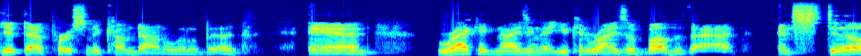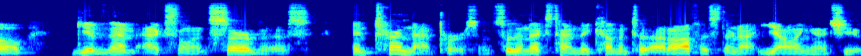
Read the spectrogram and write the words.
get that person to come down a little bit and recognizing that you can rise above that and still give them excellent service and turn that person so the next time they come into that office they're not yelling at you.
